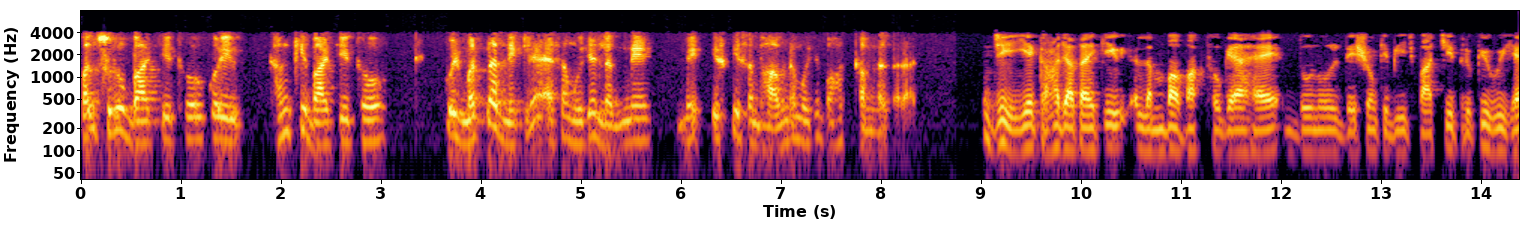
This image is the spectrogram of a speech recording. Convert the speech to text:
फलस्वरूप बातचीत हो कोई ढंग की बातचीत हो कोई मतलब निकले ऐसा मुझे लगने में इसकी संभावना मुझे बहुत कम नज़र आती। जी, ये कहा जाता है कि लंबा वक्त हो गया है, दोनों देशों के बीच बातचीत रुकी हुई है,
